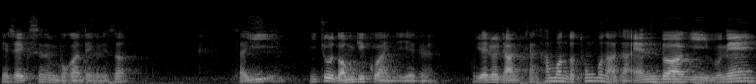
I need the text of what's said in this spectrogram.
그래서 x는 뭐가 돼 그래서 자 이, 이쪽으로 넘길 거야 이제 얘를 얘를 그냥 한번 더 통분하자 n 더하기 2분의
